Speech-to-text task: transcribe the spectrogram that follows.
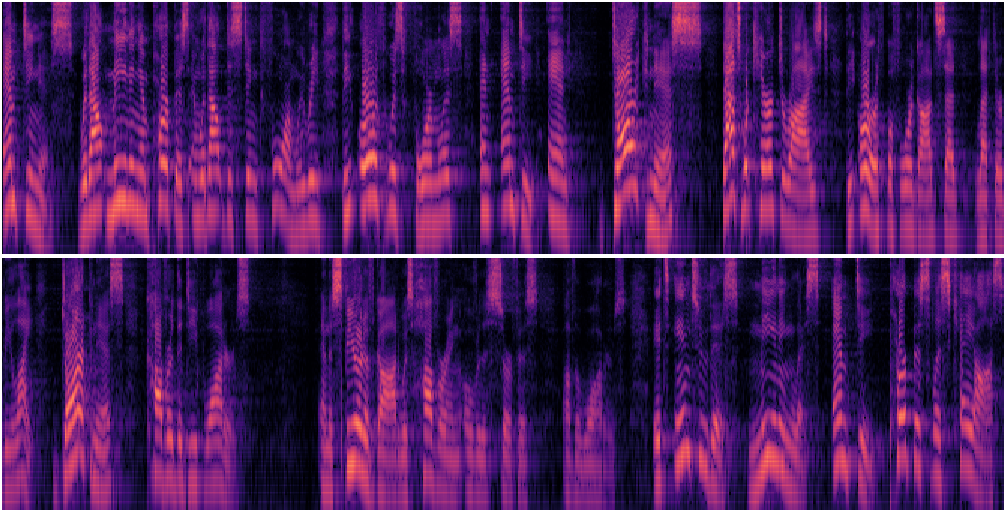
emptiness, without meaning and purpose, and without distinct form. We read, The earth was formless and empty, and darkness, That's what characterized the earth before God said, Let there be light. Darkness covered the deep waters, and the Spirit of God was hovering over the surface of the waters. It's into this meaningless, empty, purposeless chaos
